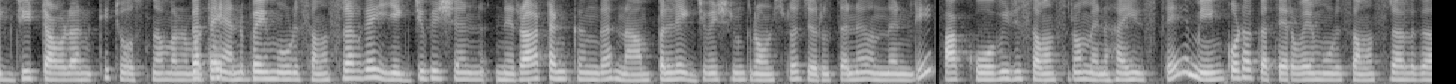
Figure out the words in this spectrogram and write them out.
ఎగ్జిట్ అవడానికి చూస్తున్నాం అనమాట గత ఎనభై మూడు సంవత్సరాలుగా ఈ ఎగ్జిబిషన్ నిరాటంకంగా నాంపల్లి ఎగ్జిబిషన్ గ్రౌండ్స్లో జరుగుతూనే ఉందండి. ఆ కోవిడ్ సంవత్సరం మినహాయిస్తే మేము కూడా గత ఇరవై మూడు సంవత్సరాలుగా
